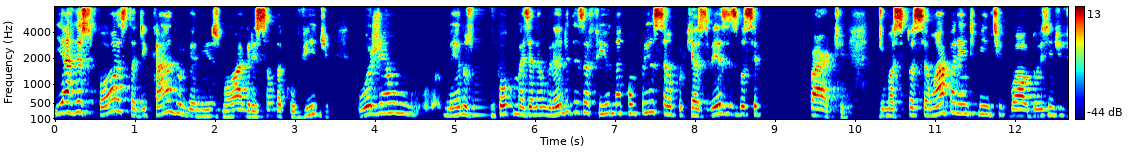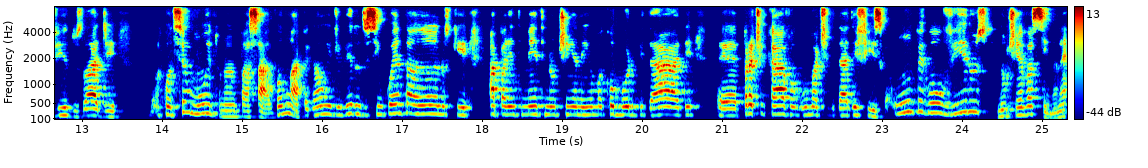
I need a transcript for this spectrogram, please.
E a resposta de cada organismo à agressão da Covid hoje é um menos um pouco, mas ela é um grande desafio na compreensão, porque às vezes você parte de uma situação aparentemente igual, dois indivíduos lá de aconteceu muito no ano passado. Vamos lá, pegar um indivíduo de 50 anos que aparentemente não tinha nenhuma comorbidade, é, praticava alguma atividade física. Um pegou o vírus, não tinha vacina, né?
